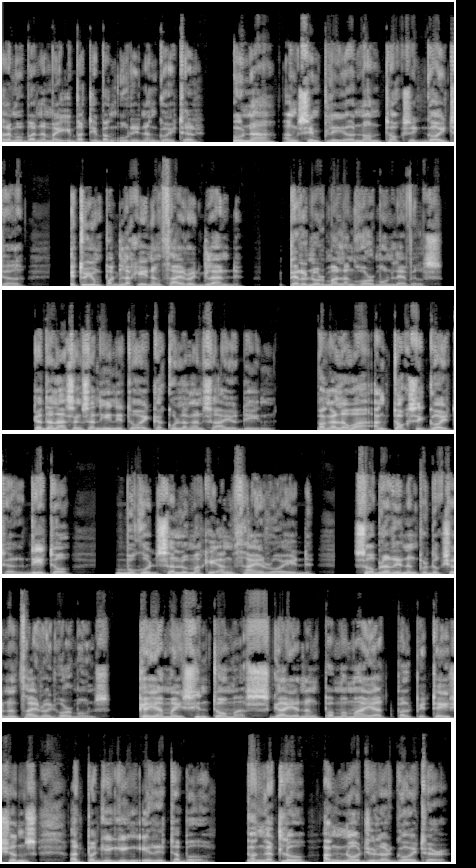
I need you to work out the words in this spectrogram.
Alam mo ba na may iba't ibang uri ng goiter? Una, ang simple o non-toxic goiter. Ito yung paglaki ng thyroid gland, pero normal ang hormone levels. Kadalasang sanhi nito ay kakulangan sa iodine. Pangalawa, ang toxic goiter. Dito, bukod sa lumaki ang thyroid, sobra rin ang produksyon ng thyroid hormones. Kaya may sintomas gaya ng pamamayat, palpitations at pagiging irritable. Pangatlo, ang nodular goiter.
